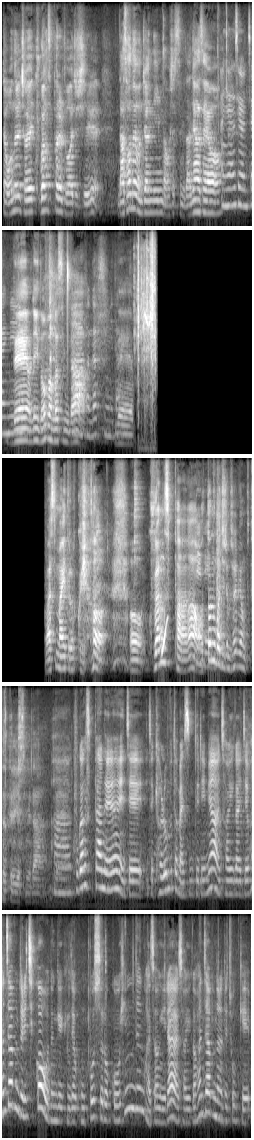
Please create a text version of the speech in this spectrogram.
자, 오늘 저의 구강 스파를 도와주실 나선혜 원장님 나오셨습니다. 안녕하세요. 안녕하세요 원장님. 네, 원장님 너무 반갑습니다. 아, 반갑습니다. 네. 말씀 많이 들었고요. 어, 구강 스파가 네네. 어떤 건지 좀 설명 부탁드리겠습니다. 아, 구강 스파는 이제 이제 결론부터 말씀드리면 저희가 이제 환자분들이 치과 오는 게 굉장히 공포스럽고 힘든 과정이라 저희가 환자분들한테 좀 이렇게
